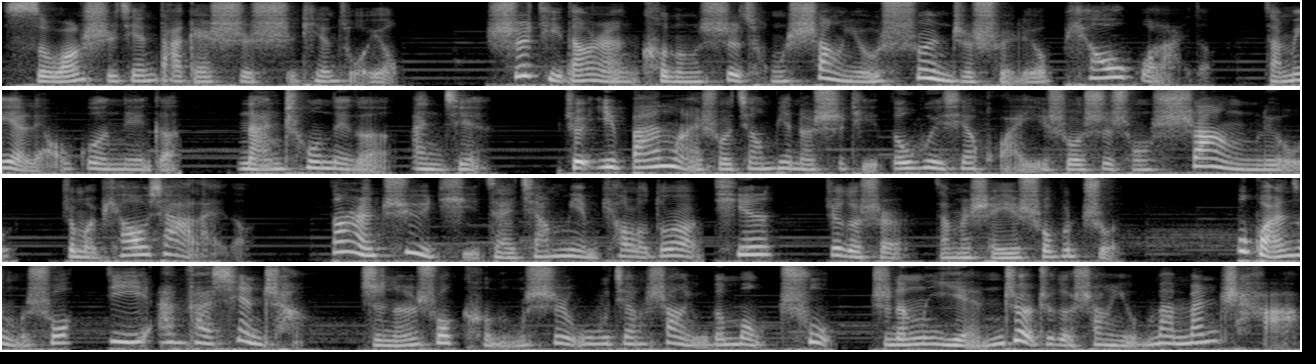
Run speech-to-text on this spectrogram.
死亡时间大概是十天左右。尸体当然可能是从上游顺着水流漂过来的。咱们也聊过那个南充那个案件，就一般来说江边的尸体都会先怀疑说是从上流这么漂下来的。当然，具体在江面漂了多少天这个事儿，咱们谁也说不准。不管怎么说，第一案发现场只能说可能是乌江上游的某处，只能沿着这个上游慢慢查。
